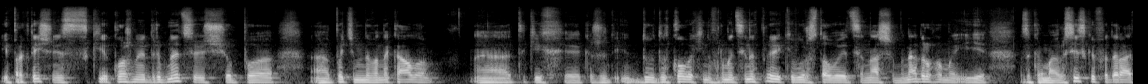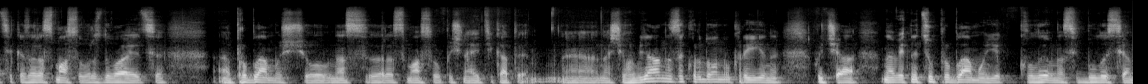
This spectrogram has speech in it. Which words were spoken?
і практично ки- кожною дрібницею, щоб е, е, потім не виникало. Е, Таких я кажуть додаткових інформаційних прив, які використовуються нашими недругами, і, зокрема, Російської Федерації, яка зараз масово роздувається е, проблему, що в нас зараз масово починають тікати е, наші громадяни за кордон України. Хоча навіть на цю проблему, як коли в нас відбулося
